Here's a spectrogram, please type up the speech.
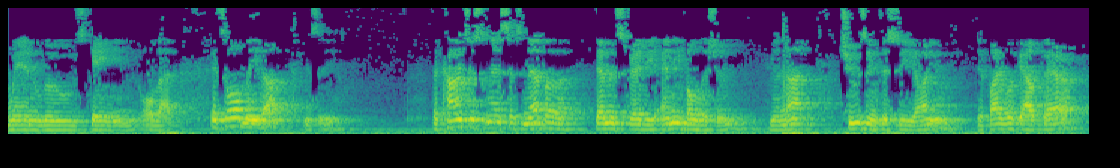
win, lose, gain, all that. It's all made up, you see. The consciousness has never demonstrated any volition. You're not choosing to see, are you? If I look out there,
